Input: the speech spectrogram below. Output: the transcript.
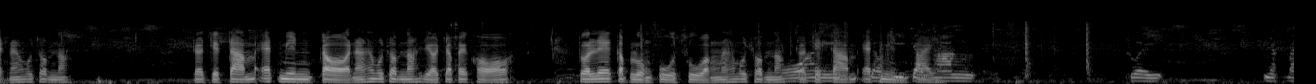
ดนะท่านผู้ชมเนาะ เดี๋ยวติดตามแอดมินต่อนะท่านผู้ชมเนาะเดี๋ยวจะไปขอตัวเลขกับหลวงปู่สวงนะท่านผู้ชมเนาะขอจะติดตามแอดมินเจ้าไปที่เจ้าทางช่วยยักใด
